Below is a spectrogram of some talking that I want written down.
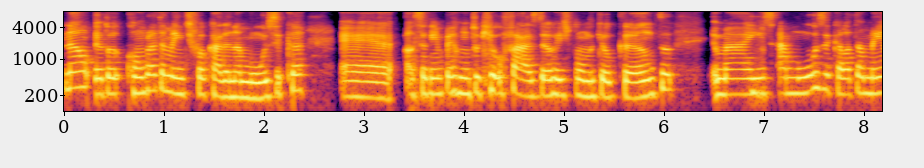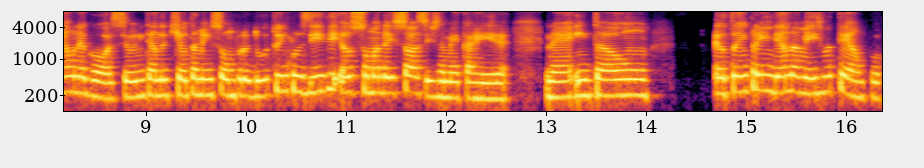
Não, eu tô completamente focada na música. É, se alguém pergunta o que eu faço, eu respondo que eu canto. Mas a música, ela também é um negócio. Eu entendo que eu também sou um produto. Inclusive, eu sou uma das sócias da minha carreira, né? Então, eu tô empreendendo ao mesmo tempo.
